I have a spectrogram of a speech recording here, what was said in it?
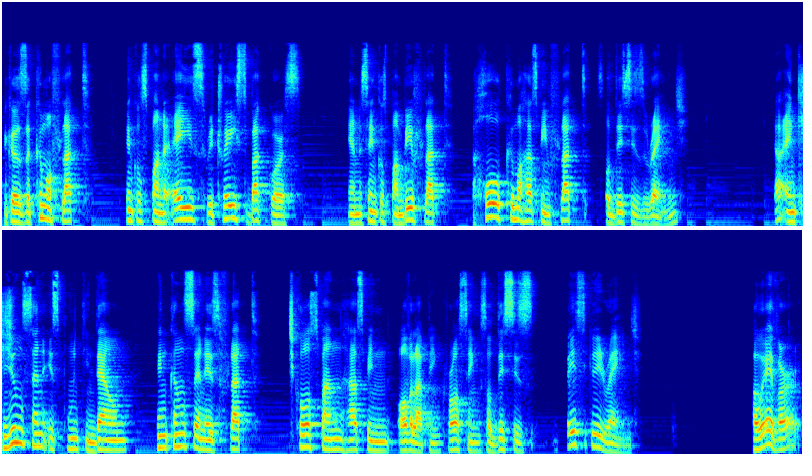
because the Kumo flat, Senko span A is retraced backwards, and Senko span B flat, whole Kumo has been flat, so this is range. Yeah, and Kijun Sen is pointing down, Tenkan Sen is flat, Chikou span has been overlapping, crossing, so this is basically range. However,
